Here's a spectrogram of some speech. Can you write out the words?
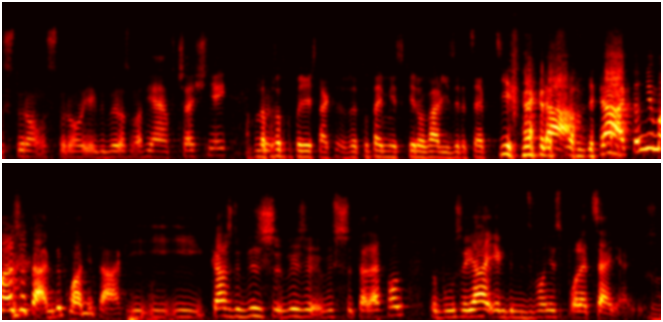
z którą, z którą jak gdyby rozmawiałem wcześniej. Na początku powiedzieć tak, że tutaj mnie skierowali z recepcji. Tak, tak, to niemalże tak, dokładnie tak. I, i, i każdy wyższy, wyższy, wyższy telefon to był, że ja jak gdyby dzwonię z polecenia już, No.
